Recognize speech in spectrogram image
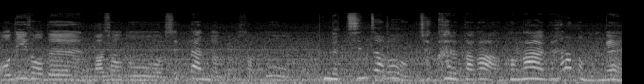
어디서든 마셔도 실패한 적이 없었고. 근데 진짜로 자카르타가 관광할 게 하나도 없는 게 하,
